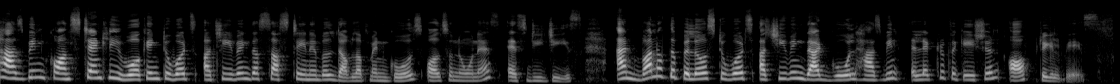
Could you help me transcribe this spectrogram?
has been constantly working towards achieving the Sustainable Development Goals, also known as SDGs. And one of the pillars towards achieving that goal has been electrification of railways.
